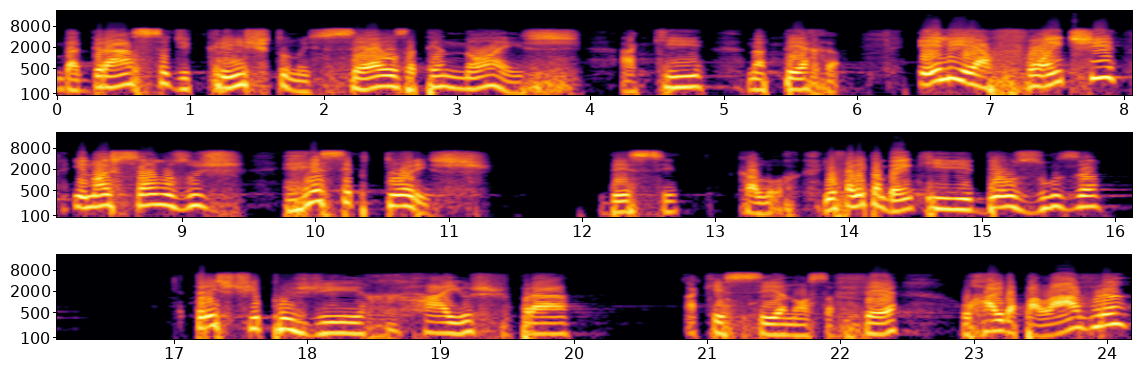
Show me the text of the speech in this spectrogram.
da graça de Cristo nos céus até nós, aqui na terra. Ele é a fonte e nós somos os receptores desse calor. E eu falei também que Deus usa três tipos de raios para aquecer a nossa fé: o raio da palavra,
